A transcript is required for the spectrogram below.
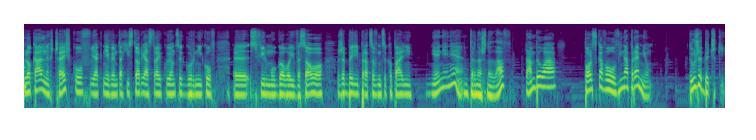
lokalnych Cześków, jak nie wiem, ta historia strajkujących górników y, z filmu Goło i Wesoło, że byli pracownicy kopalni. Nie, nie, nie. International Love? Tam była polska wołowina premium. Duże byczki.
